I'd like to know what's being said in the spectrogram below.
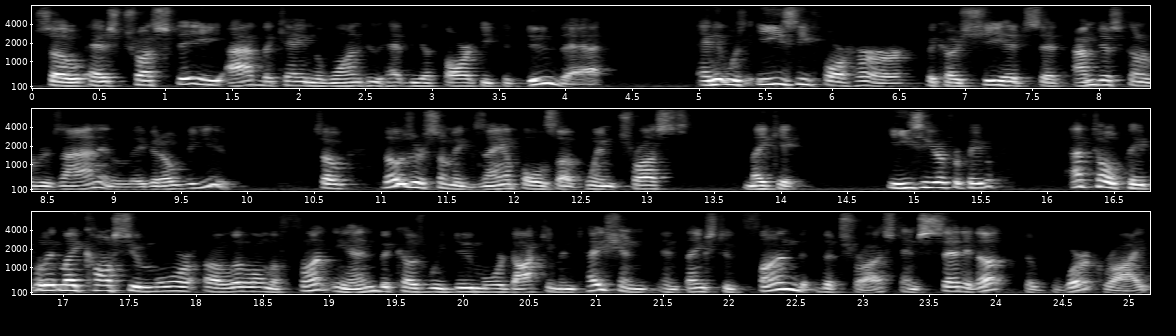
So, as trustee, I became the one who had the authority to do that. And it was easy for her because she had said, I'm just going to resign and leave it over to you. So, those are some examples of when trusts make it easier for people. I've told people it may cost you more a little on the front end because we do more documentation and things to fund the trust and set it up to work right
